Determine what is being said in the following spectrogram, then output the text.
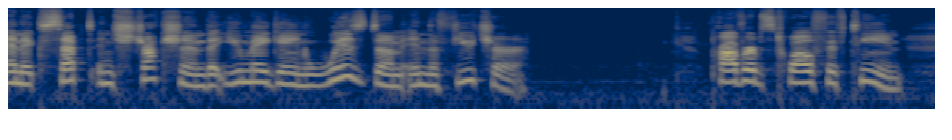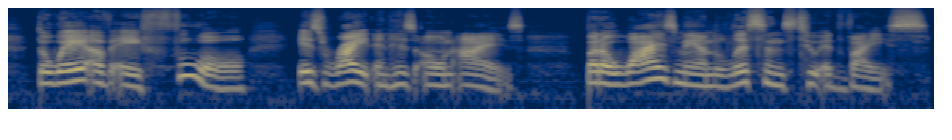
and accept instruction that you may gain wisdom in the future. Proverbs 12:15 The way of a fool is right in his own eyes, but a wise man listens to advice.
